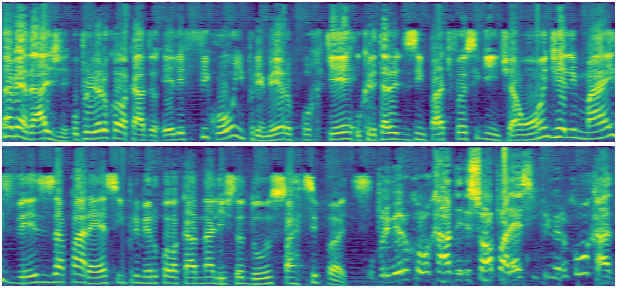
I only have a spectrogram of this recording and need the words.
Na verdade, o primeiro colocado, ele ficou em primeiro porque o critério de desempate foi o seguinte, aonde ele mais vezes aparece em primeiro colocado na lista dos participantes. o primeiro colocado, ele só aparece em primeiro colocado.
